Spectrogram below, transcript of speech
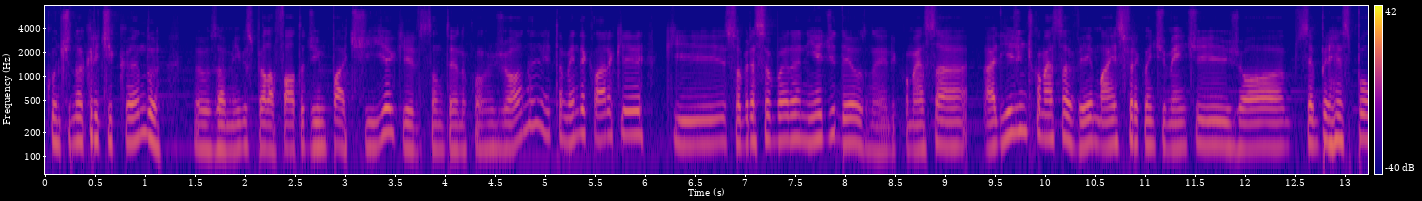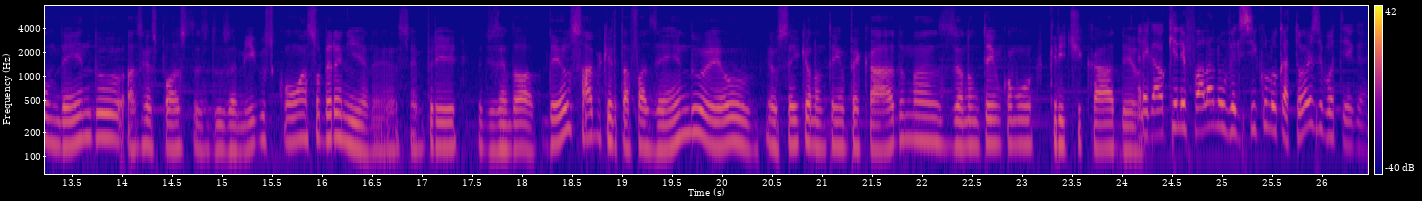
continua criticando os amigos pela falta de empatia que eles estão tendo com Jó, né? E também declara que, que sobre a soberania de Deus, né? Ele começa ali a gente começa a ver mais frequentemente Jó sempre respondendo as respostas dos amigos com a soberania, né? Sempre dizendo, ó, Deus sabe o que ele está fazendo, eu eu sei que eu não tenho pecado, mas eu não tenho como criticar Deus. É legal que ele fala no versículo 14, Botega,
